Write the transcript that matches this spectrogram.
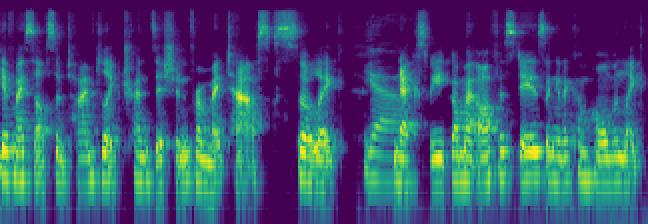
give myself some time to like transition from my tasks. So like yeah. Next week on my office days I'm going to come home and like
